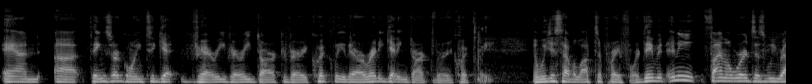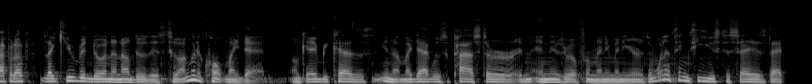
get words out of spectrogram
And uh, things are going to get very, very dark very quickly. They're already getting dark very quickly. And we just have a lot to pray for. David, any final words as we wrap it up? like you've been doing, and I'll do this too. I'm going to quote my dad, okay? Because you know, my dad was a pastor in, in Israel for many, many years, and one of the things he used to say is that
